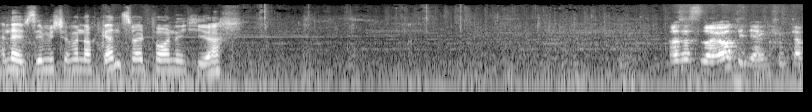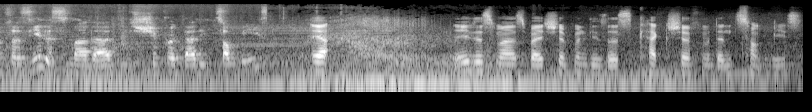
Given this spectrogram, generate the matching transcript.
Alter, ich sehe mich immer noch ganz weit vorne hier. Was ist der neue Ort, den die eingefügt haben? Das ist jedes Mal da, die Shipwreck da, die Zombies. Ja. Jedes Mal ist bei Shipment dieses Kackschiff mit den Zombies.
